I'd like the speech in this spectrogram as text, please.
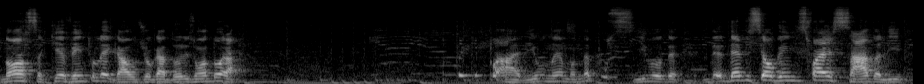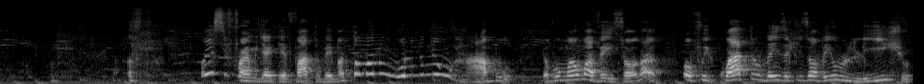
nossa, que evento legal, os jogadores vão adorar pariu, né, mano? Não é possível. Deve ser alguém disfarçado ali. Olha esse farm de artefato, velho. Vai tomar no olho do meu rabo. Eu vou mais uma vez só. Eu fui quatro vezes aqui, só veio lixo.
